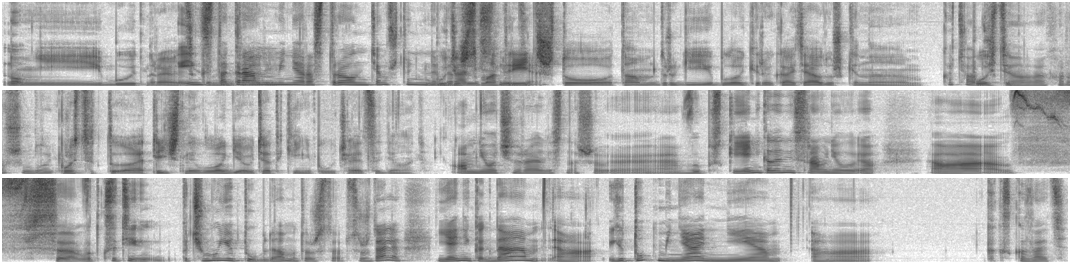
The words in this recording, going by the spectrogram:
Ну, не будет нравиться Инстаграм меня расстроил не тем, что не Будешь набирались смотреть, люди. что там другие блогеры, Катя Адушкина Катя постит, Адушкина, хороший блогер. постит отличные влоги, а у тебя такие не получается делать. А мне очень нравились наши э, выпуски. Я никогда не сравниваю а, с... Вот, кстати, почему YouTube, да, мы тоже обсуждали. Я никогда... а, YouTube меня не... а, как сказать?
